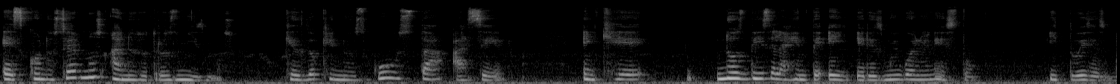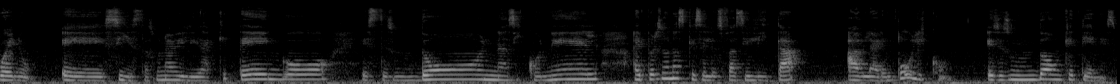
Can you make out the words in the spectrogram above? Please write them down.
Es conocernos a nosotros mismos, qué es lo que nos gusta hacer, en qué nos dice la gente, hey, eres muy bueno en esto. Y tú dices, bueno, eh, sí, esta es una habilidad que tengo, este es un don, nací con él. Hay personas que se les facilita hablar en público. Ese es un don que tienes.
